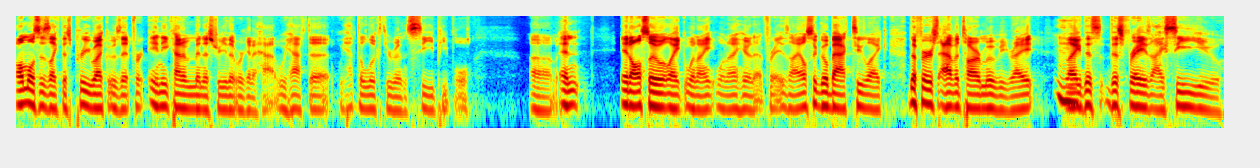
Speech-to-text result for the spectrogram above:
almost is like this prerequisite for any kind of ministry that we're going to have. We have to we have to look through and see people, um, and it also like when I when I hear that phrase, I also go back to like the first Avatar movie, right? Like this this phrase, "I see you,"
